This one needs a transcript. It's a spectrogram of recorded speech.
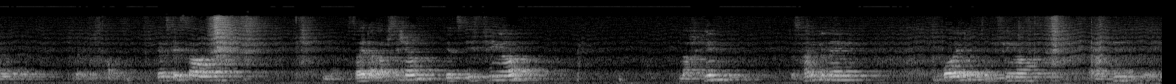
äh, etwas raus. Jetzt geht es darum, Seite absichern, jetzt die Finger nach hinten. Das Handgelenk beugen und die Finger nach hinten bringen.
